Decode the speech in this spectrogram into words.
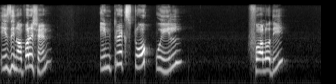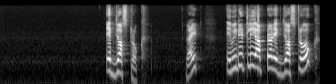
is in operation intake stroke will follow the exhaust stroke right. Immediately after exhaust stroke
